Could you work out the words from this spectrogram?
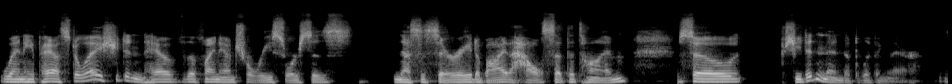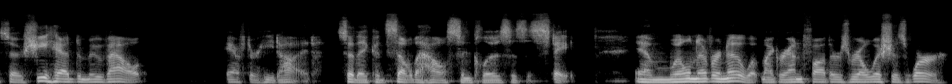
when he passed away, she didn't have the financial resources necessary to buy the house at the time. So she didn't end up living there. So she had to move out after he died so they could sell the house and close his estate. And we'll never know what my grandfather's real wishes were.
